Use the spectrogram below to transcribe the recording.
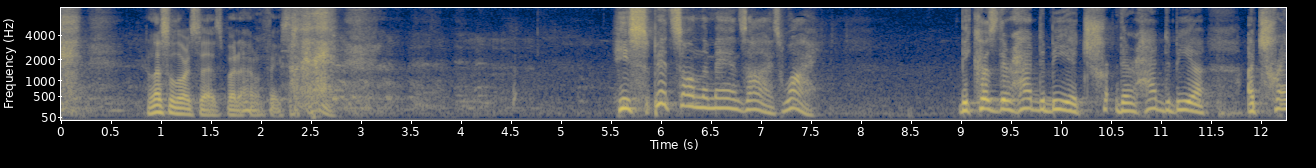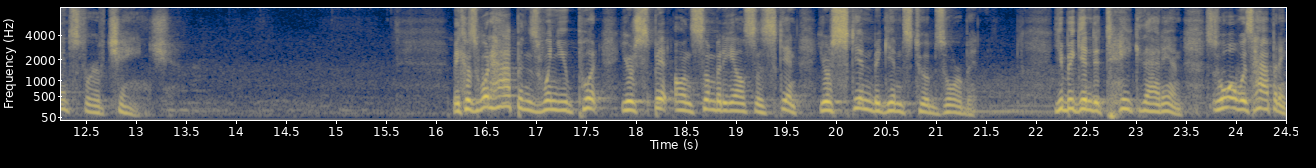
Unless the Lord says, but I don't think so. he spits on the man's eyes. Why? because there had to be a, tr- there had to be a, a transfer of change. Because what happens when you put your spit on somebody else's skin? Your skin begins to absorb it. You begin to take that in. So, what was happening?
